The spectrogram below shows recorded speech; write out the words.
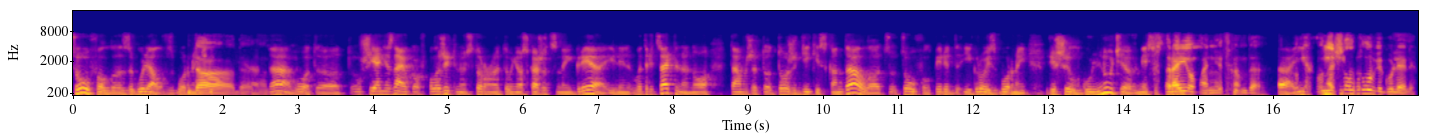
Цоуфал загулял в сборной. Да, да, да, да, вот. Уж я не знаю, знаю, в положительную сторону это у него скажется на игре или в отрицательную, но там же то, тоже дикий скандал. А Цоуфл перед игрой сборной решил гульнуть вместе с... Втроем они там, да. да их, в ночном их, клубе гуляли.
